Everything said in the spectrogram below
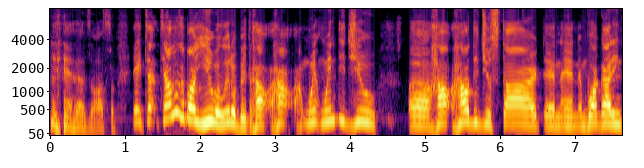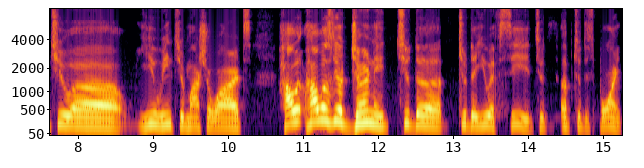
Yeah, that's awesome. Hey, t- tell us about you a little bit. How how when when did you uh how how did you start and and, and what got into uh you into martial arts? How how was your journey to the to the UFC to up to this point?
